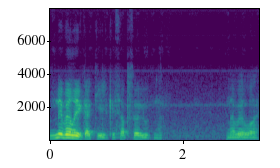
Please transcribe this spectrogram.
невелика кількість, абсолютно. Навелась.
